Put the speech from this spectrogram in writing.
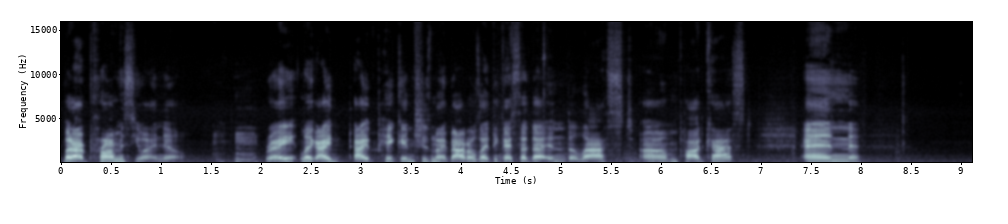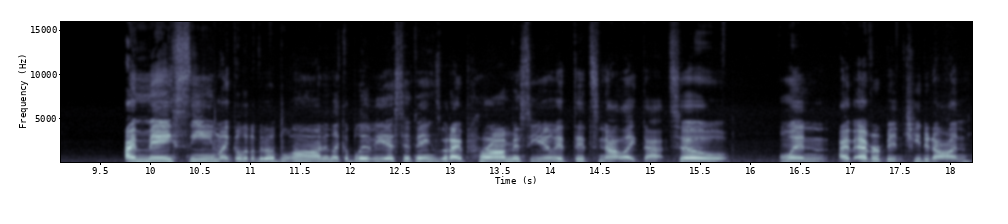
but I promise you I know. Mhm. Right? Like I I pick and choose my battles. I think I said that in the last um podcast. And I may seem like a little bit of blonde and like oblivious to things, but I promise you it, it's not like that. So when I've ever been cheated on,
